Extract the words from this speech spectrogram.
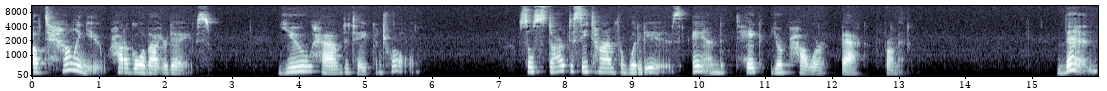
of telling you how to go about your days. You have to take control. So start to see time for what it is and take your power back from it. Then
